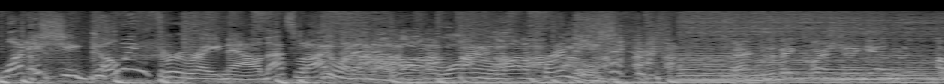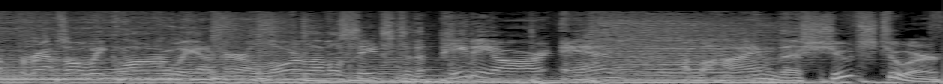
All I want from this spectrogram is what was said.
What is she going through right now? That's what I want to know. A lot of wine and a lot of Pringles. Back to the big question again. Up for grabs all week long. We got a pair of lower level seats to the PBR and a behind the chutes tour.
